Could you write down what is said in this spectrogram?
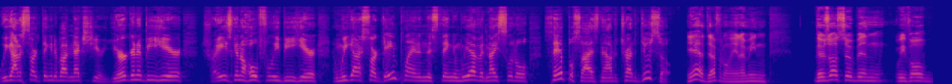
we got to start thinking about next year. You're going to be here. Trae's going to hopefully be here. And we got to start game planning this thing. And we have a nice little sample size now to try to do so. Yeah, definitely. And I mean, there's also been we've all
